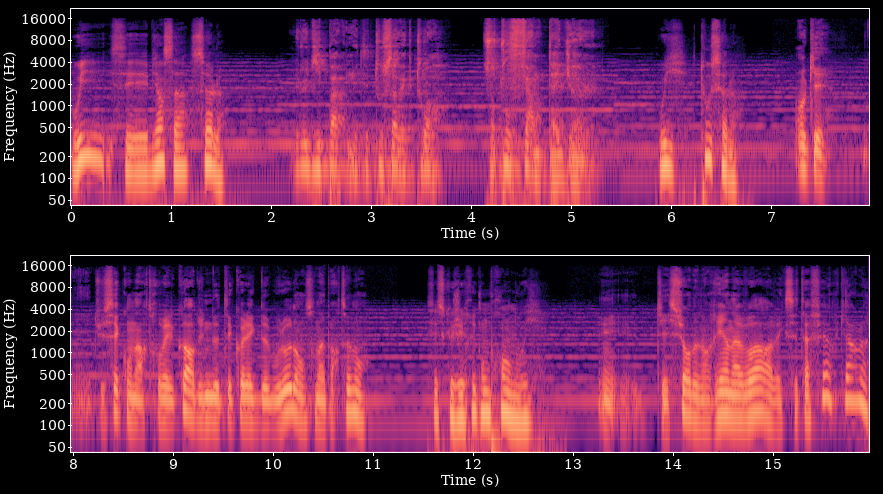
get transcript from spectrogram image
Oui, c'est bien ça, seul. Ne lui dis pas qu'on était tous avec toi. Surtout ferme ta gueule. Oui, tout seul. Ok. Et tu sais qu'on a retrouvé le corps d'une de tes collègues de boulot dans son appartement. C'est ce que j'ai cru comprendre, oui. Et t'es sûr de ne rien avoir avec cette affaire, Karl?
